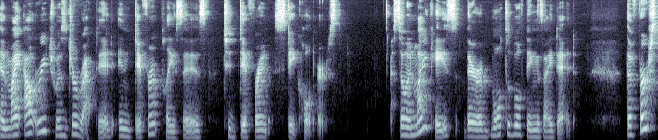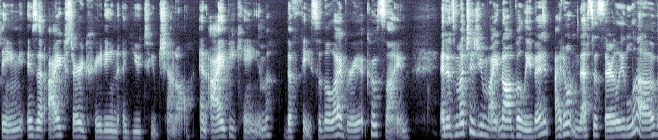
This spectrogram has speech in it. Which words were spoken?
And my outreach was directed in different places to different stakeholders. So in my case, there are multiple things I did. The first thing is that I started creating a YouTube channel and I became the face of the library at Coastline. And as much as you might not believe it, I don't necessarily love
